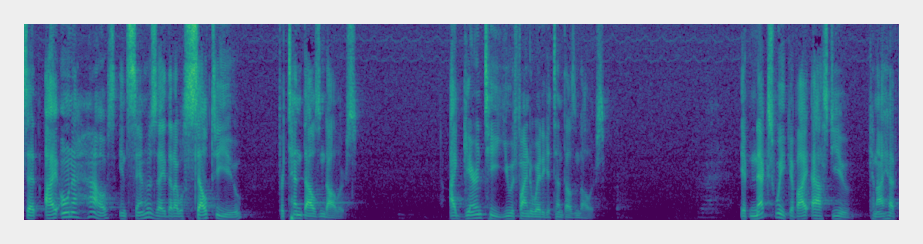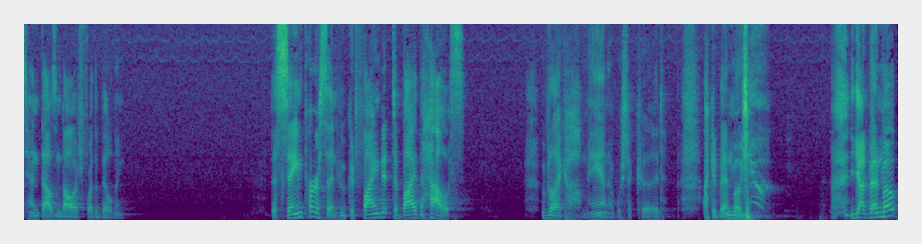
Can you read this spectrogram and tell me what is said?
said, I own a house in San Jose that I will sell to you for $10,000. I guarantee you would find a way to get $10,000. If next week, if I asked you, can I have $10,000 for the building? The same person who could find it to buy the house would be like, oh man, I wish I could. I could Venmo you. you got Venmo?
